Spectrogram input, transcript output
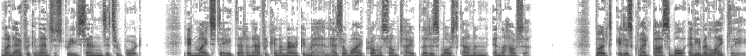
When African Ancestry sends its report, it might state that an African American man has a Y chromosome type that is most common in the Hausa. But it is quite possible and even likely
